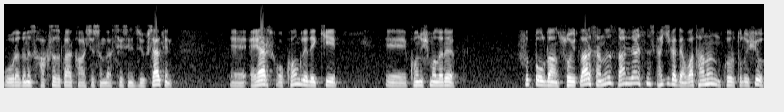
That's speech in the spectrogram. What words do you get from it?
uğradığınız haksızlıklar karşısında sesinizi yükseltin. Ee, eğer o kongredeki e, konuşmaları futboldan soyutlarsanız zannedersiniz ki hakikaten vatanın kurtuluşu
